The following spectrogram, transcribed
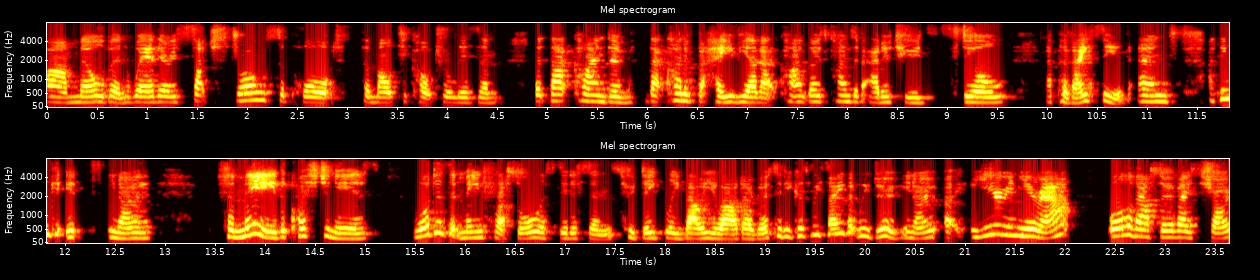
um, Melbourne, where there is such strong support for multiculturalism, that that kind of that kind of behaviour, that kind those kinds of attitudes still are pervasive. And I think it's you know, for me, the question is what does it mean for us all as citizens who deeply value our diversity? Because we say that we do, you know, uh, year in, year out, all of our surveys show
